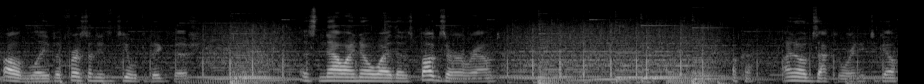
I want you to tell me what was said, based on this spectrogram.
Probably, but first I need to deal with the big fish. Least now I know why those bugs are around. Okay, I know exactly where I need to go.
